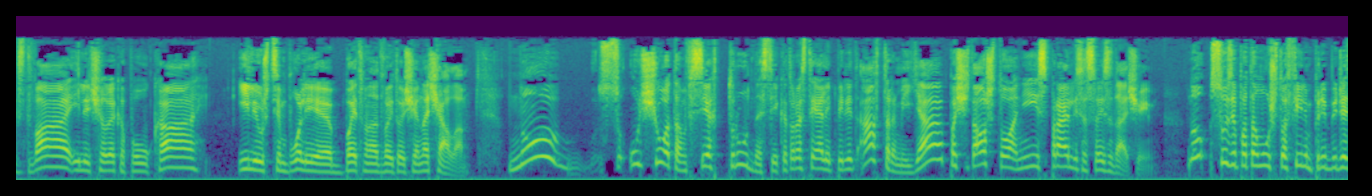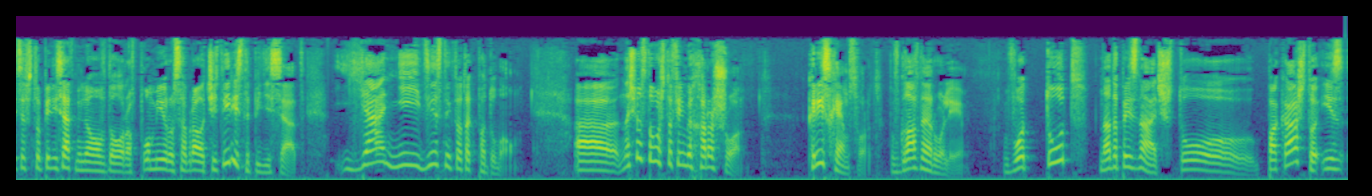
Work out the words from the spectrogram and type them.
X2 или Человека-паука, или уж тем более Бэтмена двоеточие начало. Но с учетом всех трудностей, которые стояли перед авторами, я посчитал, что они справились со своей задачей. Ну, судя по тому, что фильм при бюджете в 150 миллионов долларов по миру собрал 450, я не единственный, кто так подумал. А, начнем с того, что в фильме хорошо. Крис Хемсворт в главной роли. Вот тут надо признать, что пока что из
